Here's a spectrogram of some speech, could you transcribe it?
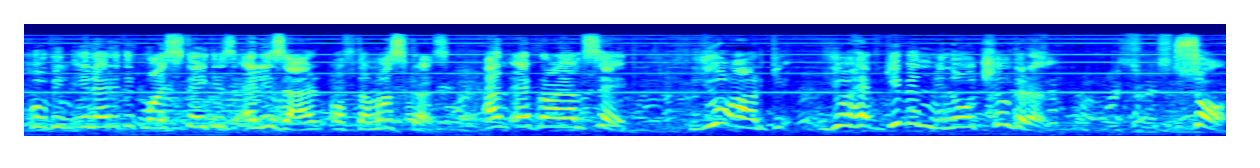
who will inherit my state is Eliezer of Damascus? And Abraham said, you, are, you have given me no children. So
